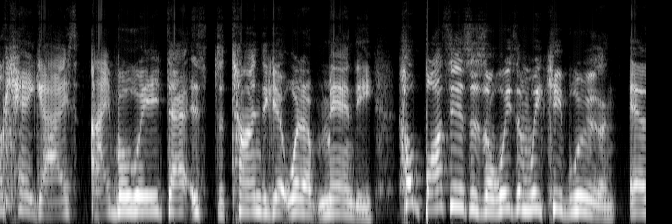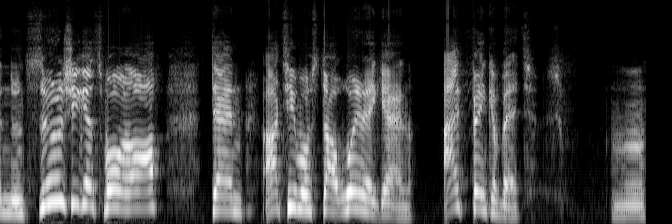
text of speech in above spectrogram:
Okay, guys, I believe that it's the time to get rid of Mandy. Her bossiness is the reason we keep losing. And as soon as she gets voted off, then our team will start winning again. I think of it. Mm,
